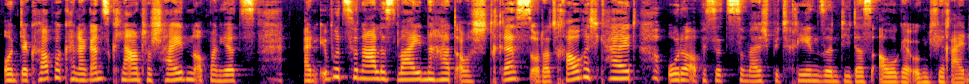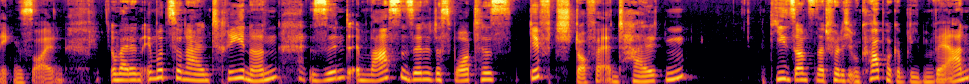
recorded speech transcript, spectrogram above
Und der Körper kann ja ganz klar unterscheiden, ob man jetzt ein emotionales Weinen hat aus Stress oder Traurigkeit oder ob es jetzt zum Beispiel Tränen sind, die das Auge irgendwie reinigen sollen. Und bei den emotionalen Tränen sind im wahrsten Sinne des Wortes Giftstoffe enthalten die sonst natürlich im Körper geblieben wären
